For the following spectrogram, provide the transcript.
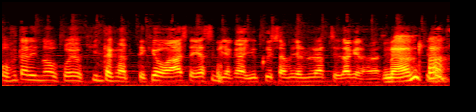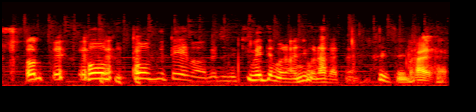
お二人の声を聞きたかって、今日は明日休みやからゆっくり喋れるなっていうだけの話。なんなんそれ。トークトークテーマは別に決めても何にもなかったんです別にはいはい。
